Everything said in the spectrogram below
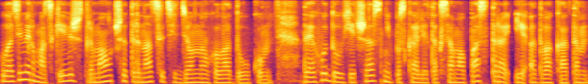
владимир мацкевич трымаў 14дзённую галадоўку да яго доўгі час не пускалі таксама пастара і адваката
